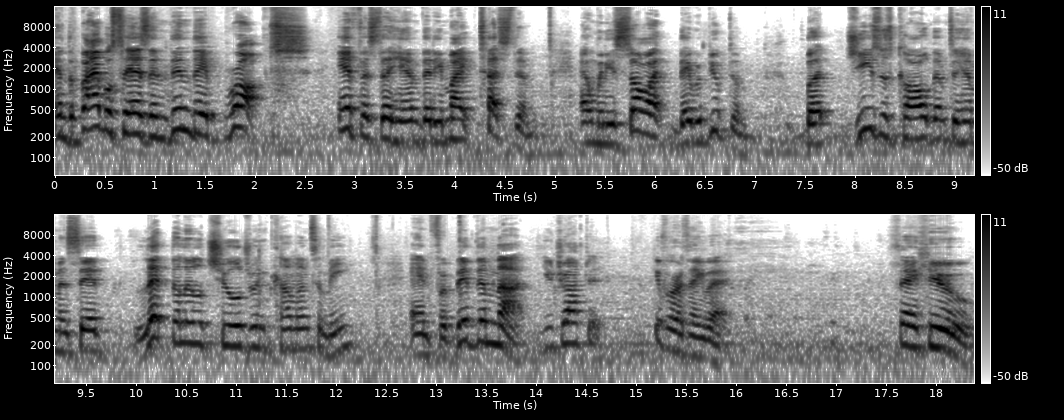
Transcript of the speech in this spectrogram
And the Bible says, and then they brought infants to him that he might touch them. And when he saw it, they rebuked him. But Jesus called them to him and said, Let the little children come unto me and forbid them not. You dropped it. Give her her thing back. Thank you.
